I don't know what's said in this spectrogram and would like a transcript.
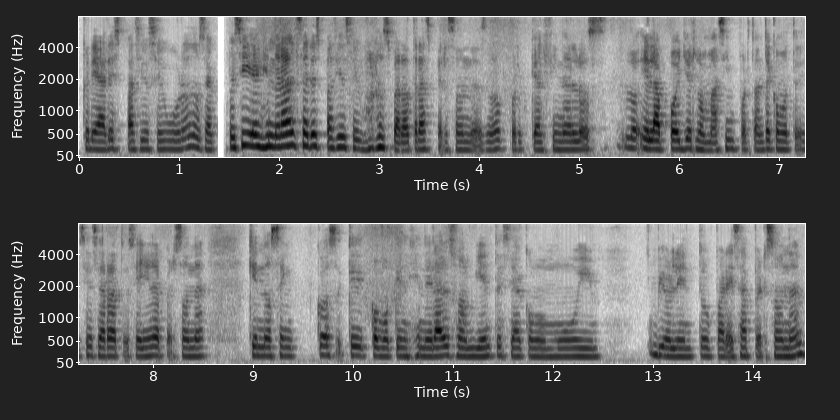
crear espacios seguros, o sea, pues sí, en general ser espacios seguros para otras personas, ¿no? Porque al final los, el apoyo es lo más importante, como te decía hace rato, si hay una persona que no se, que como que en general su ambiente sea como muy violento para esa persona,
